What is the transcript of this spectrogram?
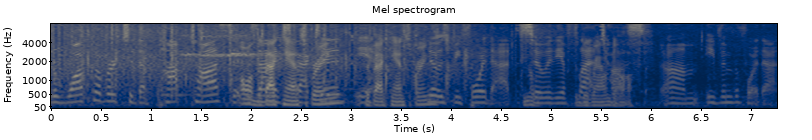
the walk over to the pop toss. It oh, was the back handspring. unexpected. The back handspring. No, it was before that. No, so the flat round toss, um, even before that.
